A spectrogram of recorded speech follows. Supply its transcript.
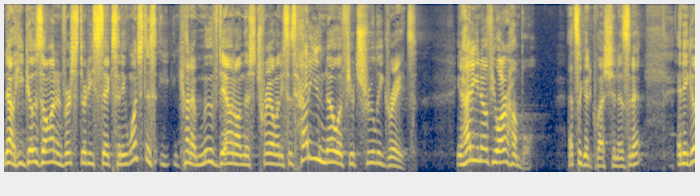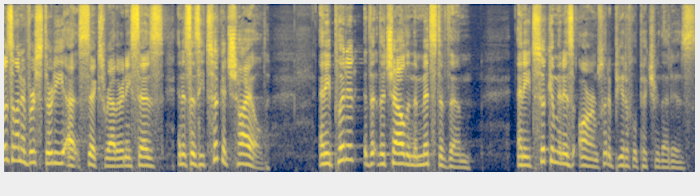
Now, he goes on in verse 36 and he wants to kind of move down on this trail and he says, How do you know if you're truly great? You know, how do you know if you are humble? That's a good question, isn't it? And he goes on in verse 36, rather, and he says, and it says, He took a child and he put it, the, the child in the midst of them and he took him in his arms. What a beautiful picture that is.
